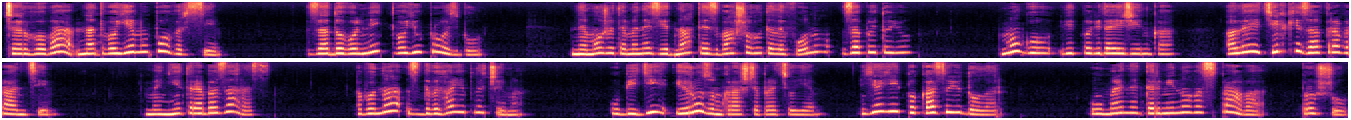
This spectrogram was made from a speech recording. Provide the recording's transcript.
чергова на твоєму поверсі. Задовольнить твою просьбу. Не можете мене з'єднати з вашого телефону? запитую. Могу, відповідає жінка, але тільки завтра вранці. Мені треба зараз. Вона здвигає плечима. У біді і розум краще працює. Я їй показую долар. У мене термінова справа, прошу.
